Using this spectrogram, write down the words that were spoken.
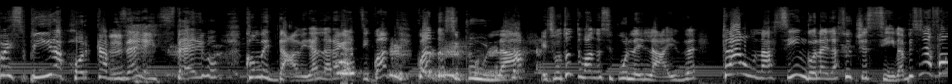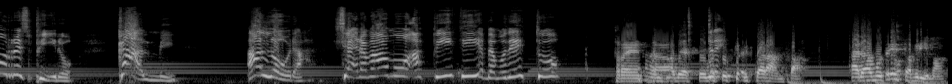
respira, porca miseria, isterico, come Davide. Allora, ragazzi, quando, quando si pulla, e soprattutto quando si pulla in live, tra una singola e la successiva, bisogna fare un respiro. Calmi. Allora, se eravamo a Piti, abbiamo detto 30 adesso, Tre- questo qui è il 40. Eravamo 30 prima.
